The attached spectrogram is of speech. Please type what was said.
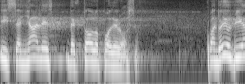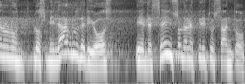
y señales del Todopoderoso. Cuando ellos vieron los milagros de Dios y el descenso del Espíritu Santo,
